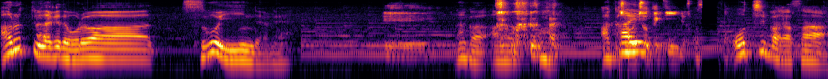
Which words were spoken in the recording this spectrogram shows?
歩ってるだけで俺はすごいいいんだよね。えなんかあのー、赤い落ち葉がさ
